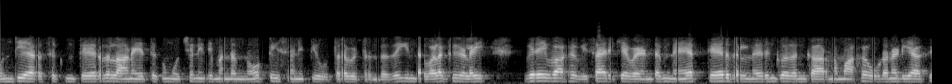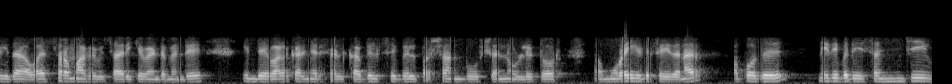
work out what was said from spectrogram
ஒன்றிய அரசுக்கும் தேர்தல் ஆணையத்துக்கும் உச்சநீதிமன்றம் நோட்டீஸ் அனுப்பி உத்தரவிட்டிருந்தது. இந்த வழக்குகளை விரைவாக விசாரிக்க வேண்டும். நேர் தேர்தல் நெருங்குவதன் காரணமாக உடனடியாக இதை அவசரமாக விசாரிக்க வேண்டும் என்று இந்த வழக்கறிஞர்கள் கபில் சிபில் பிரசாந்த் பூஷன் உள்ளிட்டோர் முறையீடு செய்தனர். அப்போது நீதிபதி சஞ்சீவ்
